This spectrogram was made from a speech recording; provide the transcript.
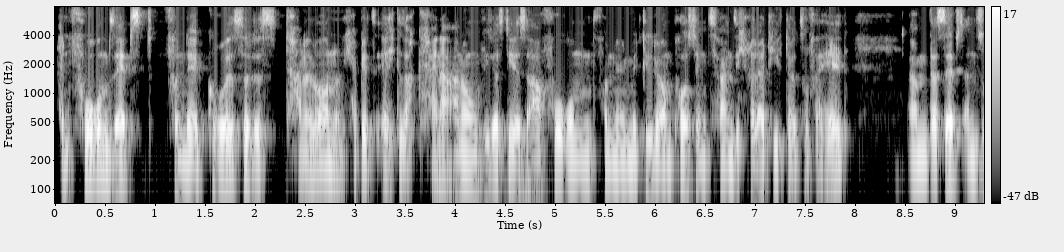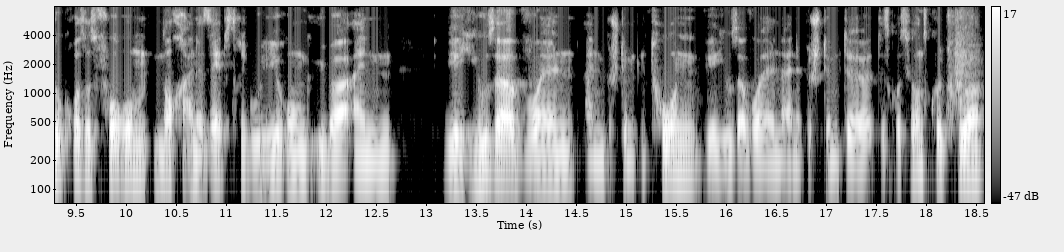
ein Forum selbst von der Größe des Tunnelon, und ich habe jetzt ehrlich gesagt keine Ahnung, wie das DSA-Forum von den Mitglieder- und Postingzahlen sich relativ dazu verhält, ähm, dass selbst ein so großes Forum noch eine Selbstregulierung über einen wir User wollen einen bestimmten Ton, wir User wollen eine bestimmte Diskussionskultur,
